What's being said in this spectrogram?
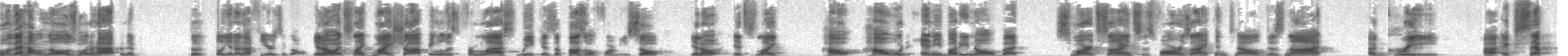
Who the hell knows what happened a billion and a half years ago? You know, it's like my shopping list from last week is a puzzle for me. So, you know, it's like how how would anybody know? But smart science, as far as I can tell, does not agree, uh, except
